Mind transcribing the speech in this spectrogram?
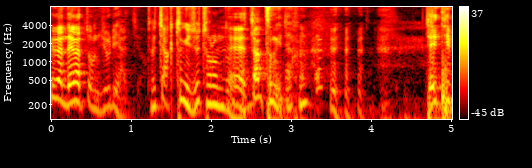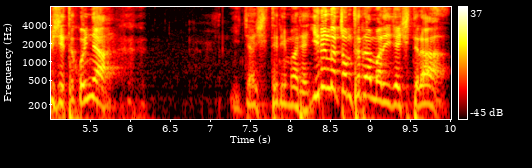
그러니까 내가 좀 유리하죠. 저 짝퉁이죠, 저놈도. 예, 짝퉁이죠. JTBC 듣고 있냐? 이 자식들이 말이야. 이런 것 좀 들으란 말이야, 이 자식들아.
